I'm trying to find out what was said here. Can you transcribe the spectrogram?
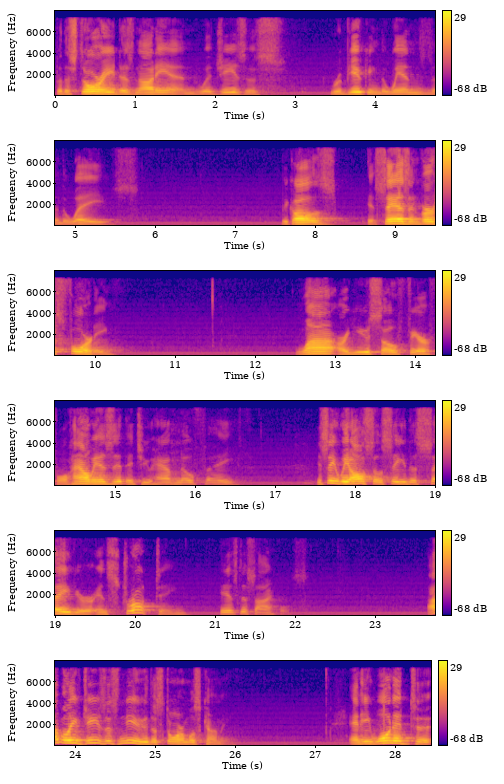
But the story does not end with Jesus rebuking the winds and the waves. Because it says in verse 40, Why are you so fearful? How is it that you have no faith? You see, we also see the Savior instructing his disciples. I believe Jesus knew the storm was coming. And he wanted to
